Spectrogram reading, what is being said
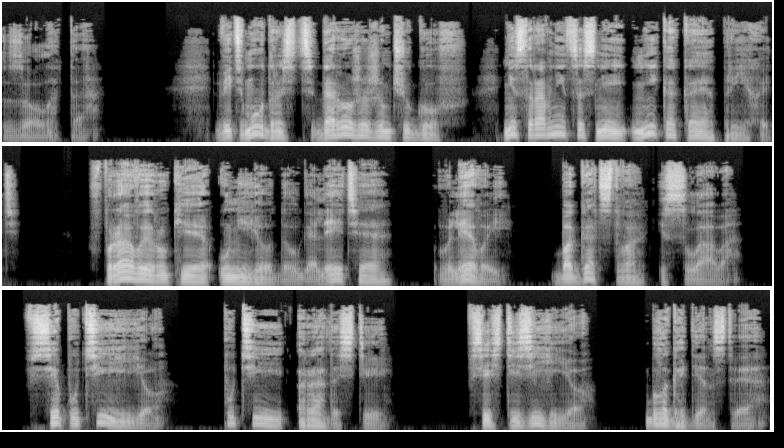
золота. Ведь мудрость дороже жемчугов, не сравнится с ней никакая прихоть. В правой руке у нее долголетие, в левой — богатство и слава. Все пути ее — пути радости, все стези ее — благоденствия.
